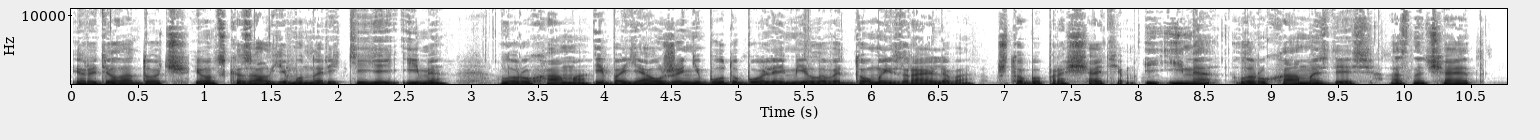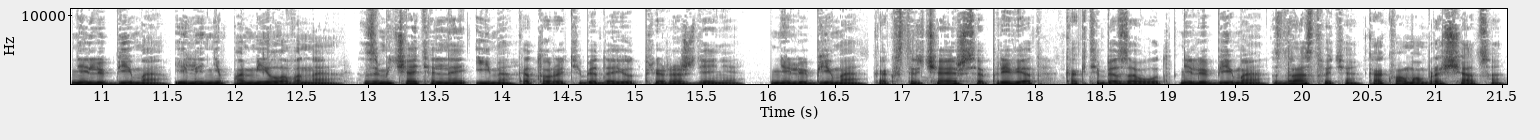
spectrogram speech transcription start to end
и родила дочь, и он сказал ему, нареки ей имя, Ларухама, ибо я уже не буду более миловать дома Израилева, чтобы прощать им». И имя Ларухама здесь означает «нелюбимая» или «непомилованная». Замечательное имя, которое тебе дают при рождении. Нелюбимая. Как встречаешься? Привет. Как тебя зовут? Нелюбимая. Здравствуйте. Как вам обращаться?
